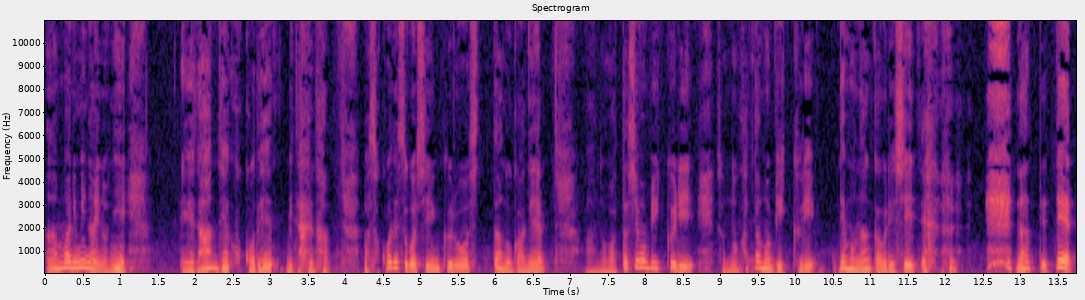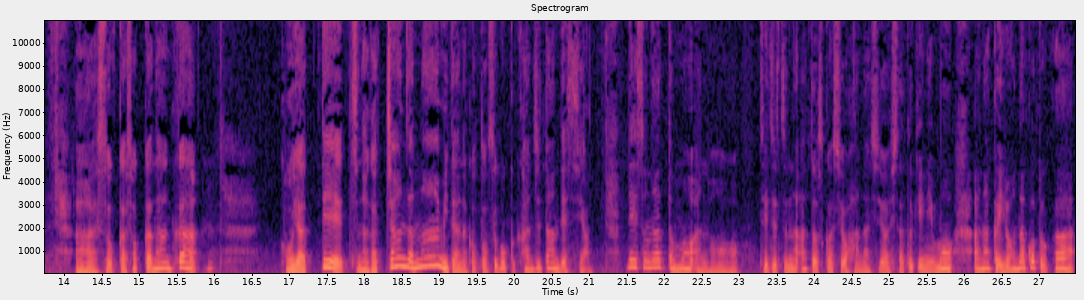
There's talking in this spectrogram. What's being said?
あんまり見ないのにえー、なんでここで？みたいな、まあ、そこですごいシンクロをしたのがねあの私もびっくり。その方もびっくり。でもなんか嬉しいって なっててああそっかそっかなんかこうやってつながっちゃうんだなみたいなことをすごく感じたんですよ。でその後もあの施術の後少しお話をした時にもあなんかいろんなことが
